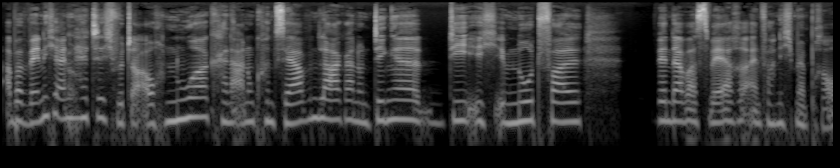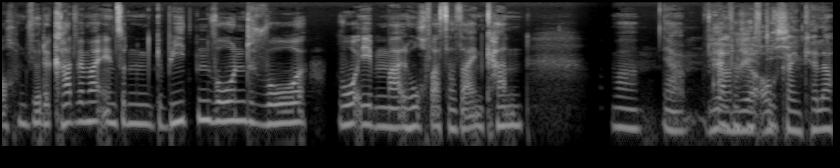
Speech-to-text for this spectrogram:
Aber wenn ich einen ja. hätte, ich würde da auch nur, keine Ahnung, Konserven lagern und Dinge, die ich im Notfall, wenn da was wäre, einfach nicht mehr brauchen würde. Gerade wenn man in so einen Gebieten wohnt, wo, wo eben mal Hochwasser sein kann. Aber ja, ja wir haben hier auch keinen Keller.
